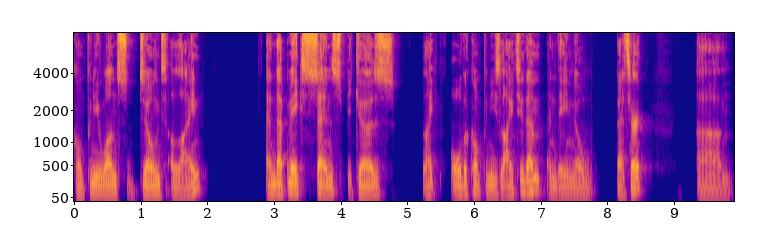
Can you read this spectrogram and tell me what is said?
company wants don't align, and that makes sense because like all the companies lie to them and they know better. Um,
